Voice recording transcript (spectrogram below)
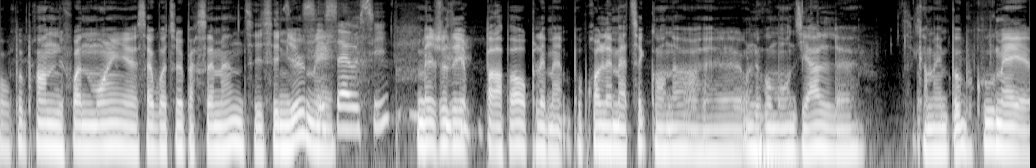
on peut prendre une fois de moins euh, sa voiture par semaine, c'est mieux, mais... C'est ça aussi. Mais je veux dire, par rapport aux, problématiques qu'on a euh, au niveau mondial, euh, c'est quand même pas beaucoup, mais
